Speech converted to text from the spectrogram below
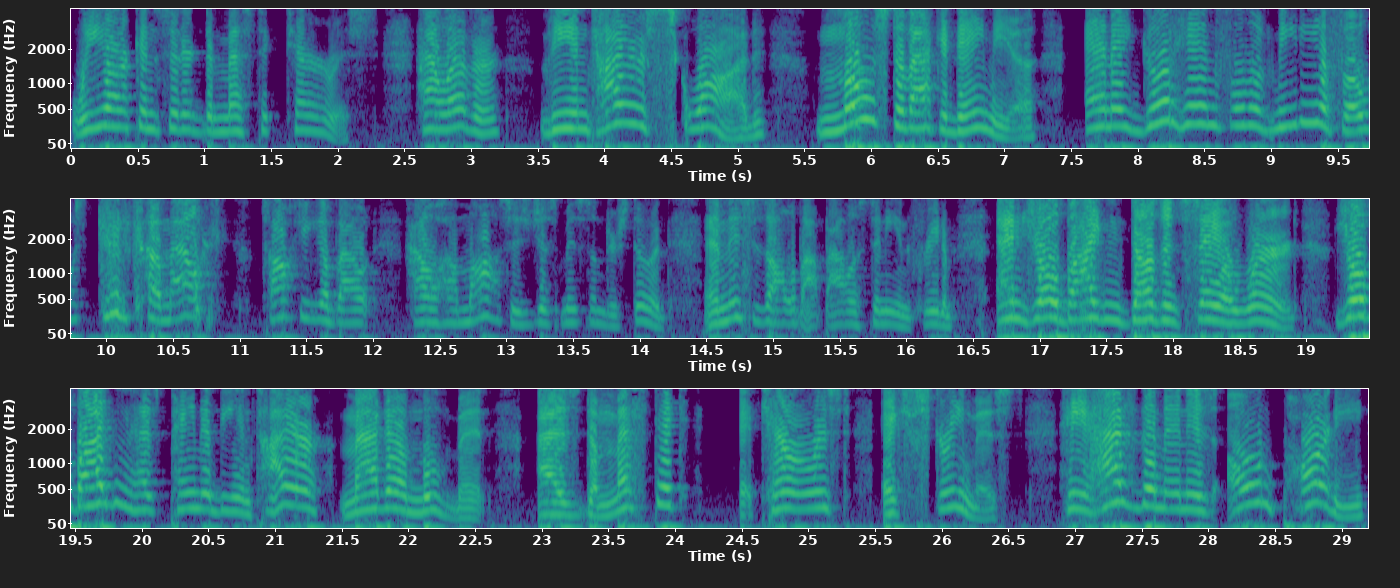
We are considered domestic terrorists. However, the entire squad, most of academia, and a good handful of media folks could come out talking about how Hamas is just misunderstood and this is all about Palestinian freedom. And Joe Biden doesn't say a word. Joe Biden has painted the entire MAGA movement as domestic eh, terrorist extremists. He has them in his own party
